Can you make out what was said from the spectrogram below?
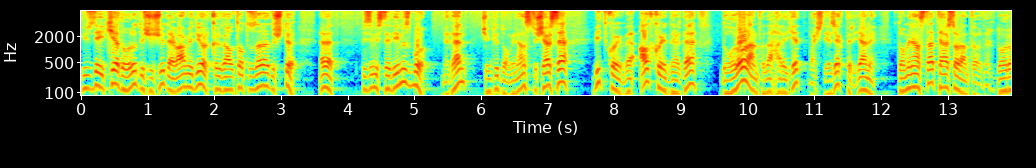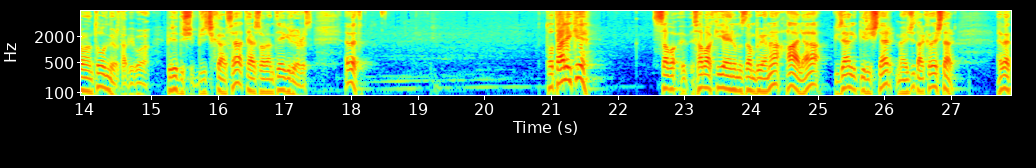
%2'ye doğru düşüşü devam ediyor. 46-30'lara düştü. Evet bizim istediğimiz bu. Neden? Çünkü dominans düşerse Bitcoin ve altcoin'lerde doğru orantıda hareket başlayacaktır. Yani dominansta ters orantılıdır. Doğru orantı olmuyor tabii bu. Biri düşüp biri çıkarsa ters orantıya giriyoruz. Evet. Total 2 Sabah, sabahki yayınımızdan bu yana hala güzel girişler mevcut arkadaşlar. Evet.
